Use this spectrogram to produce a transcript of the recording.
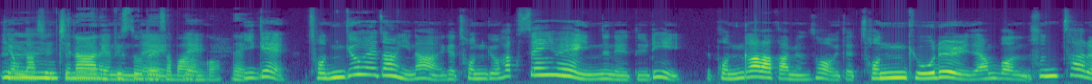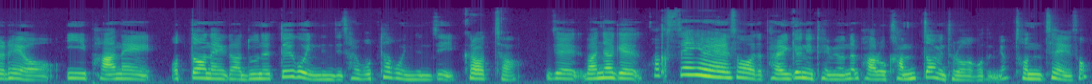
기억나실지 음, 모르겠는데. 에피소드에서 말한 네. 거. 네. 이게 전교회장이나 이게 전교 학생회에 있는 애들이 번갈아 가면서 이제 전교를 이제 한번 순찰을 해요. 이 반에 어떤 애가 눈을 뜨고 있는지 잘 못하고 있는지 그렇죠. 이제 만약에 학생회에서 이제 발견이 되면은 바로 감점이 들어가거든요. 전체에서.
